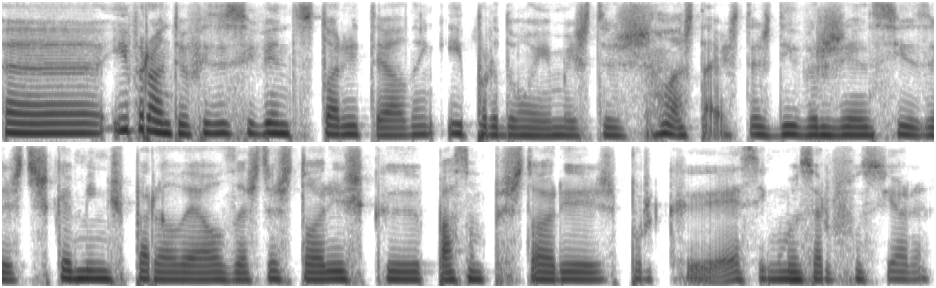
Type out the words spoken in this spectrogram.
Uh, e pronto, eu fiz esse evento de storytelling e perdoem-me estas, lá está, estas divergências, estes caminhos paralelos, estas histórias que passam por histórias, porque é assim que o meu cérebro funciona.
